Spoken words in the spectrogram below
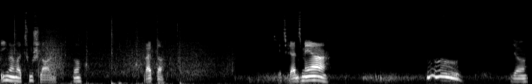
irgendwann mal zuschlagen. So. Bleib da. Jetzt wieder ins Meer. Uh. Ja.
